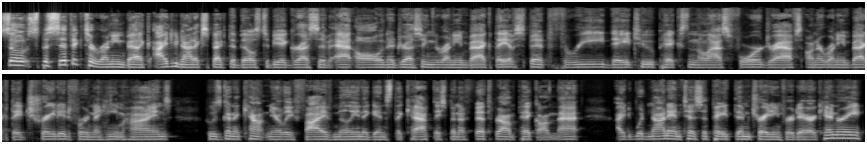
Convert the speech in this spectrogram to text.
So specific to running back, I do not expect the Bills to be aggressive at all in addressing the running back. They have spent three day two picks in the last four drafts on a running back. They traded for Nyheim Hines, who's going to count nearly five million against the cap. They spent a fifth round pick on that. I would not anticipate them trading for Derrick Henry.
